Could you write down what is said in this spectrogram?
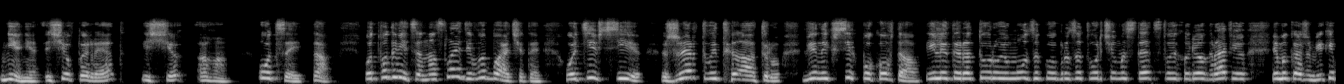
Ні, ні, ще вперед, і ще, ага. Оцей, так. От подивіться, на слайді ви бачите, оті всі жертви театру, він їх всіх поковтав. І літературу, і музику, і образотворче мистецтво, і хореографію. І ми кажемо, який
